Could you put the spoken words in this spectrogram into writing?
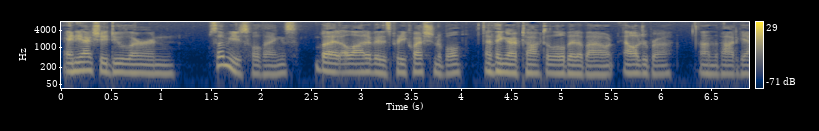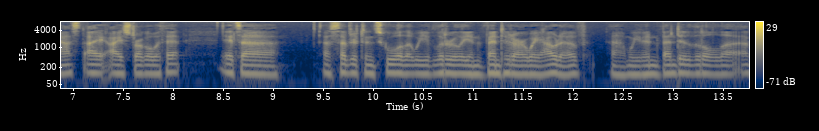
And you actually do learn some useful things, but a lot of it is pretty questionable. I think I've talked a little bit about algebra on the podcast. I, I struggle with it. It's a, a subject in school that we've literally invented our way out of. Um, we've invented little uh,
